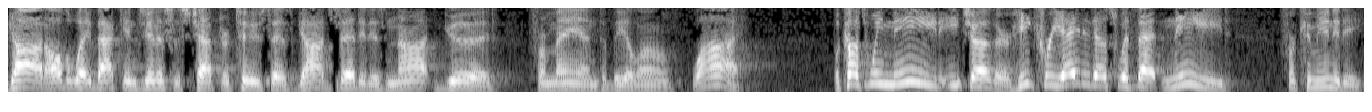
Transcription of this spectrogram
God, all the way back in Genesis chapter 2, says, God said it is not good for man to be alone. Why? Because we need each other. He created us with that need for community,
